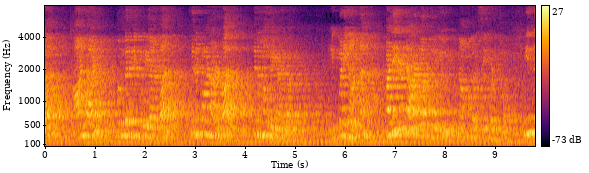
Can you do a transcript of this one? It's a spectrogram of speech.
ஆழ்வார். ஆண்டாள் தொண்டரடி ஆழ்வார் திருப்பானாழ்வார் திருமங்கை ஆழ்வார் இப்படியாக பன்னிரண்டு ஆழ்வார்களையும் நாம் வரிசைப்படுத்துவோம் இந்த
